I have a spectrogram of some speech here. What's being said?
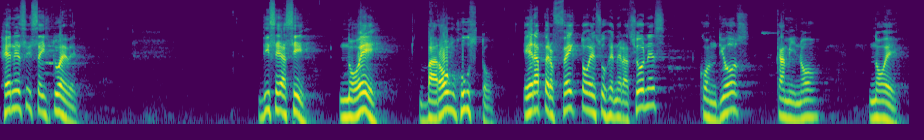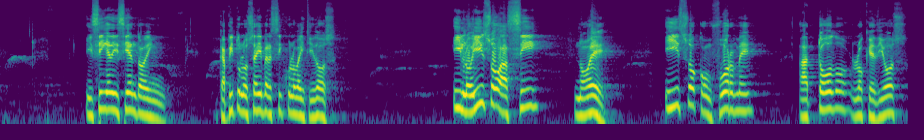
Génesis 6.9 dice así, Noé, varón justo, era perfecto en sus generaciones, con Dios caminó Noé. Y sigue diciendo en capítulo 6, versículo 22, y lo hizo así Noé, hizo conforme a todo lo que Dios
